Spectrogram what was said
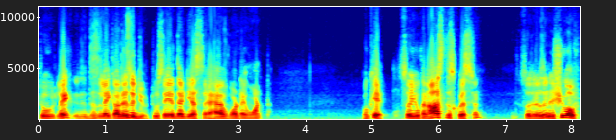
to like this is like a residue to say that yes I have what I want. Okay. So you can ask this question. So there is an issue of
